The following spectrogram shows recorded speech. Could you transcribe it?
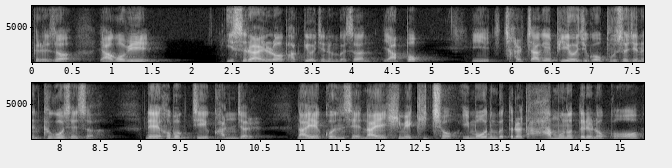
그래서 야곱이 이스라엘로 바뀌어지는 것은 야복 이 철짝에 비어지고 부서지는 그곳에서 내 허벅지 관절 나의 권세, 나의 힘의 기초, 이 모든 것들을 다 무너뜨려 놓고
